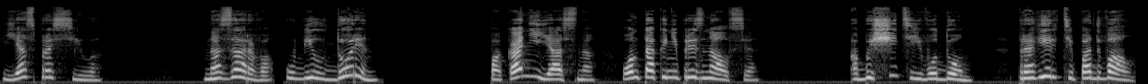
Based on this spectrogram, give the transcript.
Я спросила. «Назарова убил Дорин?» «Пока не ясно. Он так и не признался. Обыщите его дом, проверьте подвал.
